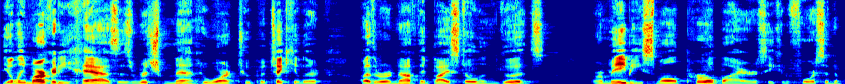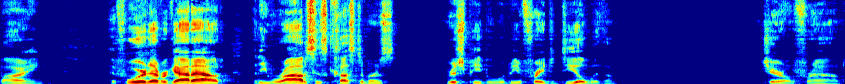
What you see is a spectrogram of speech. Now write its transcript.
The only market he has is rich men who aren't too particular whether or not they buy stolen goods, or maybe small pearl buyers he can force into buying. If word ever got out that he robs his customers, rich people would be afraid to deal with him. Gerald frowned.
